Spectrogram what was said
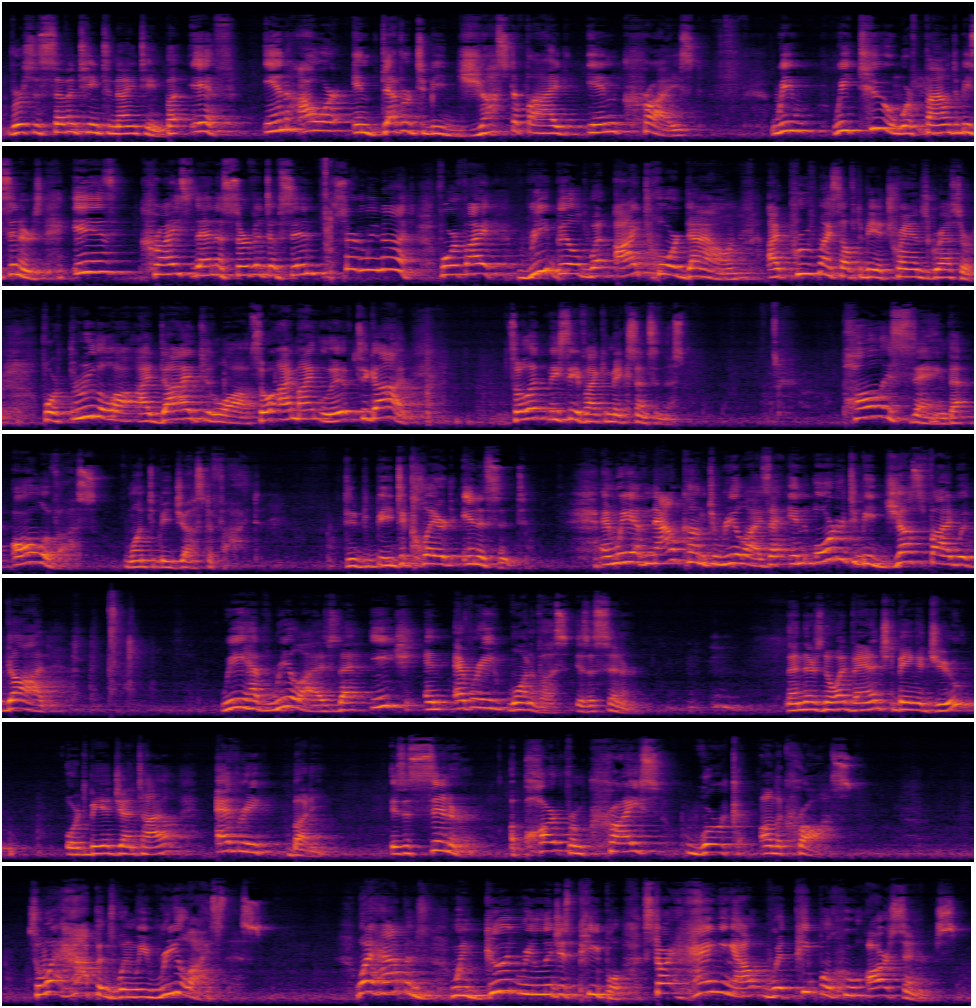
Verses 17 to 19. But if in our endeavor to be justified in Christ, we, we too were found to be sinners, is Christ then a servant of sin? Certainly not. For if I rebuild what I tore down, I prove myself to be a transgressor. For through the law I died to the law, so I might live to God. So let me see if I can make sense in this. Paul is saying that all of us want to be justified, to be declared innocent. And we have now come to realize that in order to be justified with God, we have realized that each and every one of us is a sinner. And there's no advantage to being a Jew or to be a Gentile. Everybody is a sinner apart from Christ's work on the cross. So, what happens when we realize this? What happens when good religious people start hanging out with people who are sinners?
